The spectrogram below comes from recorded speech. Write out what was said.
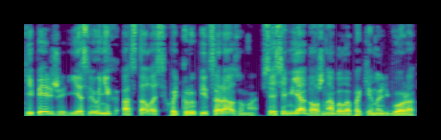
Теперь же, если у них осталась хоть крупица разума, вся семья должна была покинуть город.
